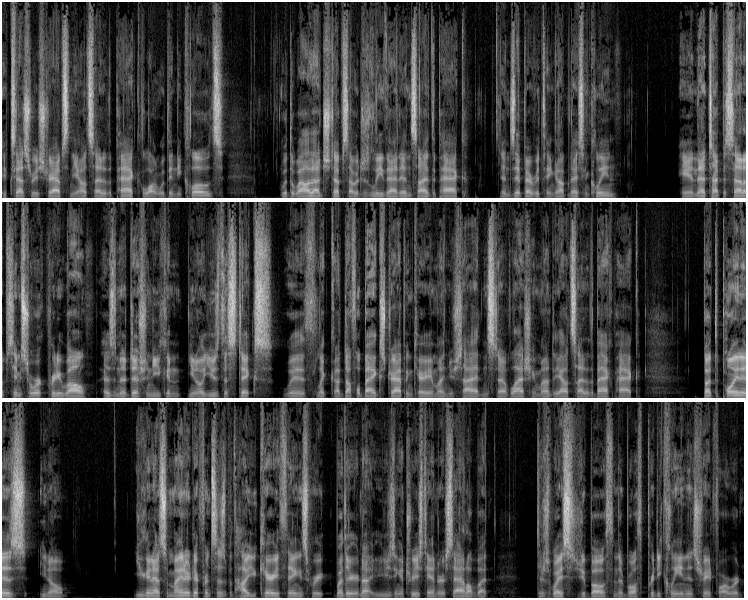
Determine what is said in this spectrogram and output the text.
accessory straps on the outside of the pack along with any clothes. With the wild edge steps, I would just leave that inside the pack and zip everything up nice and clean. And that type of setup seems to work pretty well. As an addition, you can, you know, use the sticks with like a duffel bag strap and carry them on your side instead of lashing them onto the outside of the backpack. But the point is, you know, you're going to have some minor differences with how you carry things, whether or not you're using a tree stand or a saddle, but there's ways to do both, and they're both pretty clean and straightforward.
